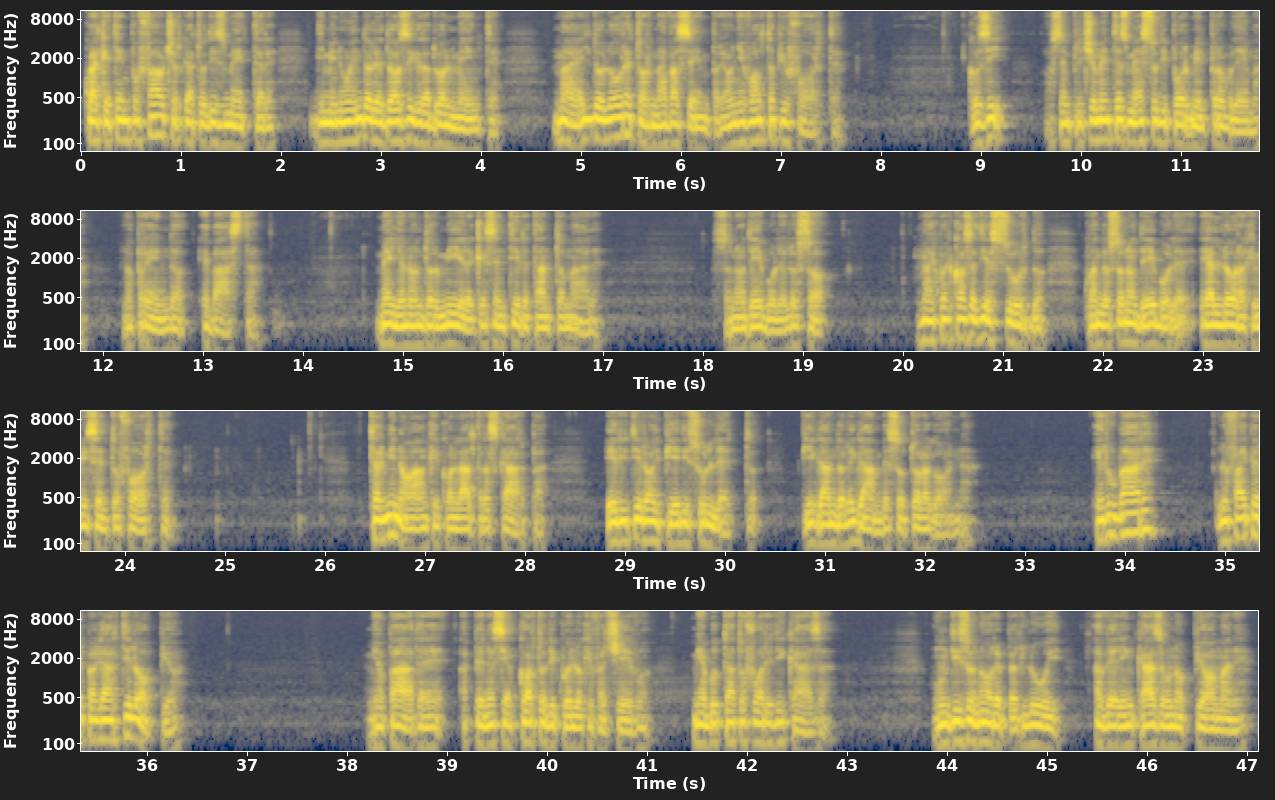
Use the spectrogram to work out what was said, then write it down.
Qualche tempo fa ho cercato di smettere, diminuendo le dosi gradualmente, ma il dolore tornava sempre, ogni volta più forte. Così ho semplicemente smesso di pormi il problema, lo prendo e basta. Meglio non dormire che sentire tanto male. Sono debole, lo so, ma è qualcosa di assurdo. Quando sono debole è allora che mi sento forte. Terminò anche con l'altra scarpa e ritirò i piedi sul letto, piegando le gambe sotto la gonna. E rubare? Lo fai per pagarti l'oppio? Mio padre, appena si è accorto di quello che facevo, mi ha buttato fuori di casa. Un disonore per lui avere in casa un oppiomane.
